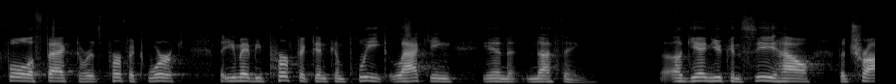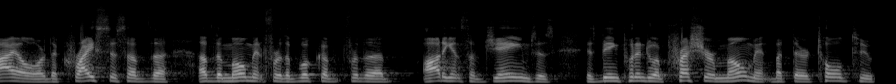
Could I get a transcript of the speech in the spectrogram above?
full effect or its perfect work, that you may be perfect and complete, lacking in nothing. Again, you can see how the trial or the crisis of the, of the moment for the book of, for the audience of James is, is being put into a pressure moment, but they're told to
